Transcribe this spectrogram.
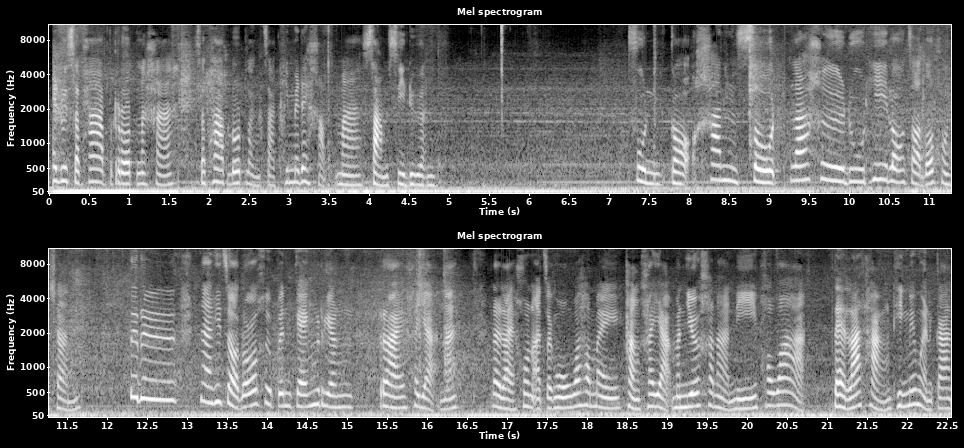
ให้ดูสภาพรถนะคะ สภาพรถหลังจากที่ไม่ได้ขับมา3-4เดือน ฝุ่นเกาะขั้นสุดและคือดูที่โรงจอดรถของฉันตืดหน้าที่จอดรถก็คือเป็นแก๊งเรียงรายขยะนะ หลายๆ คนอาจจะงงว่าทำไมถังขยะมันเยอะขนาดนี้ เพราะว่า แต่ละถังทิ้งไม่เหมือนกัน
